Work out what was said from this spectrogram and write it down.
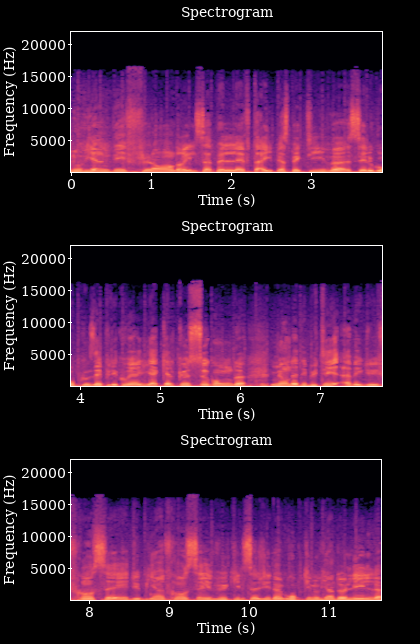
nous viennent des Flandres, ils s'appellent Left Eye Perspective, c'est le groupe que vous avez pu découvrir il y a quelques secondes. Mais on a débuté avec du français, du bien français, vu qu'il s'agit d'un groupe qui nous vient de Lille.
